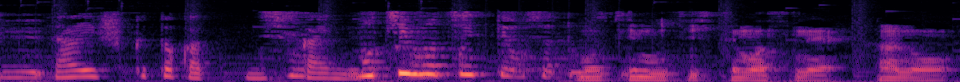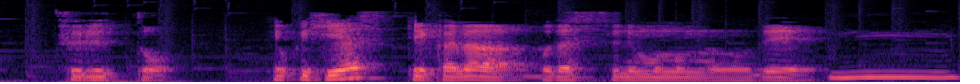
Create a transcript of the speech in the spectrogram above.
麩大福とかに近いんですもちもちっておっしゃってまもすちもちしてますね。あの、つるっと。よく冷やしてからお出しするものなので、うん。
